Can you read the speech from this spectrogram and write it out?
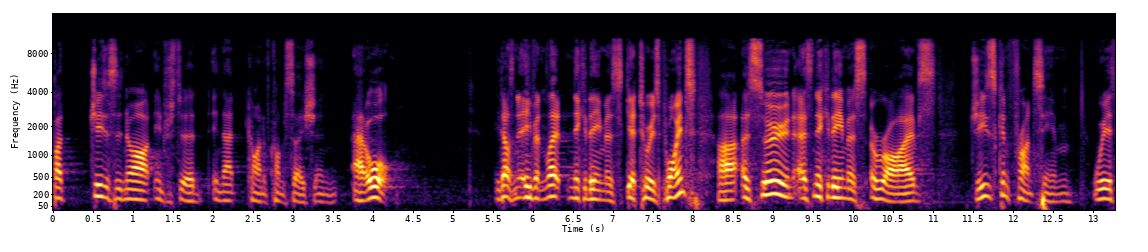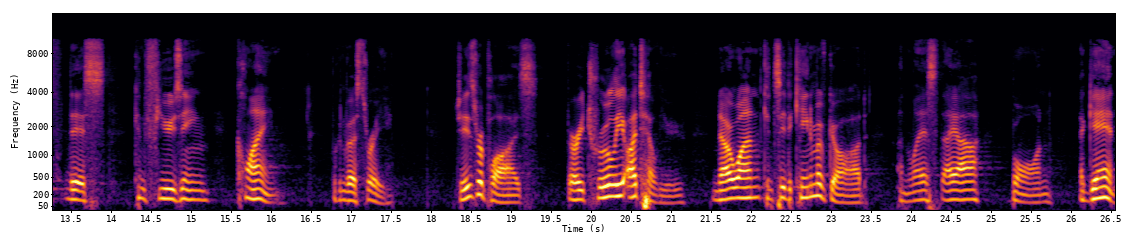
But Jesus is not interested in that kind of conversation at all. He doesn't even let Nicodemus get to his point. Uh, as soon as Nicodemus arrives, Jesus confronts him with this confusing claim. Look in verse 3. Jesus replies, Very truly I tell you, no one can see the kingdom of God unless they are born again.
